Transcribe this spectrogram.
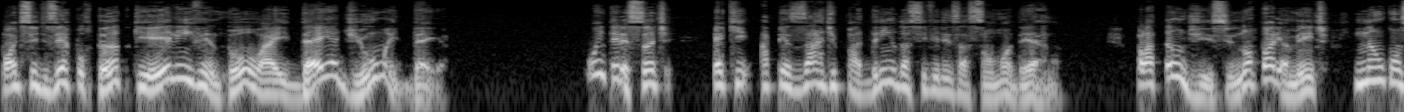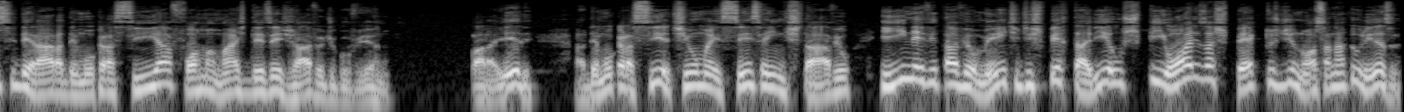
Pode-se dizer, portanto, que ele inventou a ideia de uma ideia. O interessante é que, apesar de padrinho da civilização moderna, Platão disse, notoriamente, não considerar a democracia a forma mais desejável de governo. Para ele, a democracia tinha uma essência instável e inevitavelmente despertaria os piores aspectos de nossa natureza,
